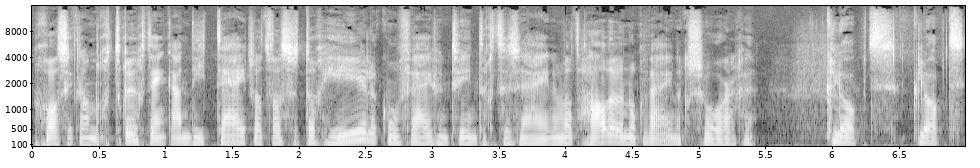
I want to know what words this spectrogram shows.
goh, als ik dan nog terugdenk aan die tijd, wat was het toch heerlijk om 25 te zijn. En wat hadden we nog weinig zorgen. Klopt, klopt.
